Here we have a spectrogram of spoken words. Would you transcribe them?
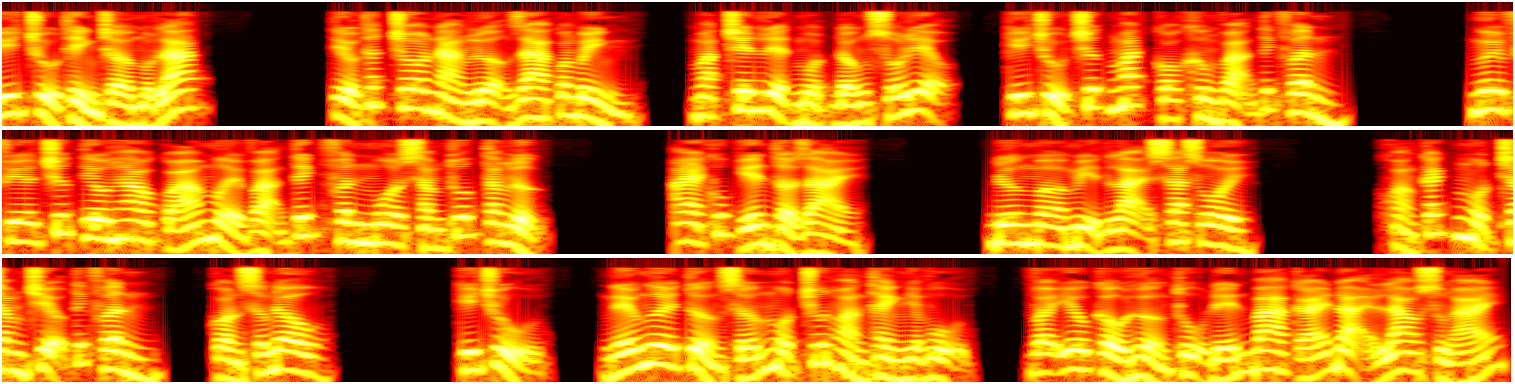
Ký chủ thỉnh chờ một lát. Tiểu thất cho nàng lượng ra quan bình, mặt trên liệt một đống số liệu, ký chủ trước mắt có không vạn tích phân. Ngươi phía trước tiêu hao quá 10 vạn tích phân mua sắm thuốc tăng lực. Ai khúc yên thở dài. Đường mờ mịt lại xa xôi. Khoảng cách 100 triệu tích phân, còn sớm đâu. Ký chủ, nếu ngươi tưởng sớm một chút hoàn thành nhiệm vụ, vậy yêu cầu hưởng thụ đến ba cái đại lao sủng ái.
